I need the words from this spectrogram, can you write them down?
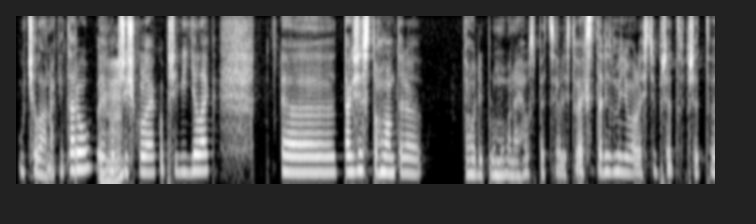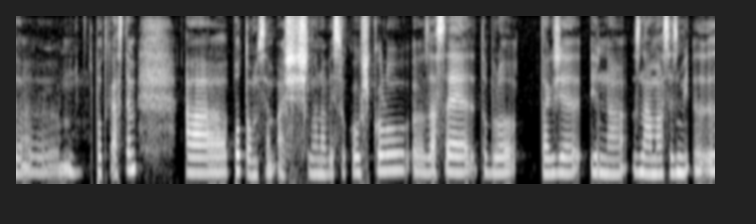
učila na kytaru, mm-hmm. jako při škole, jako při výdělek, e, takže z toho mám teda toho diplomovaného specialistu, jak se tady zmiňoval ještě před, před uh, podcastem. A potom jsem až šla na vysokou školu. Zase to bylo takže jedna známá se zmi, eh,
